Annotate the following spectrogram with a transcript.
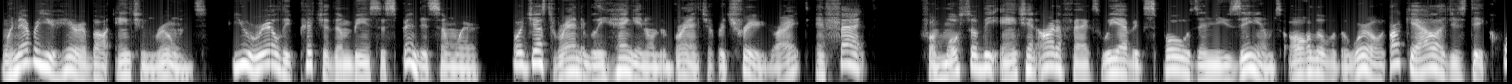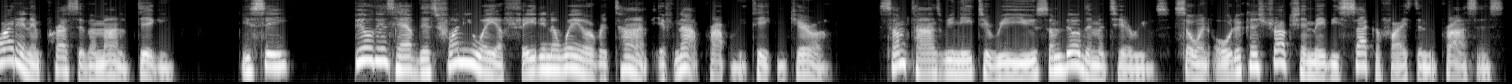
Whenever you hear about ancient ruins, you rarely picture them being suspended somewhere or just randomly hanging on the branch of a tree, right? In fact, for most of the ancient artifacts we have exposed in museums all over the world, archaeologists did quite an impressive amount of digging. You see, buildings have this funny way of fading away over time if not properly taken care of. Sometimes we need to reuse some building materials, so an older construction may be sacrificed in the process.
